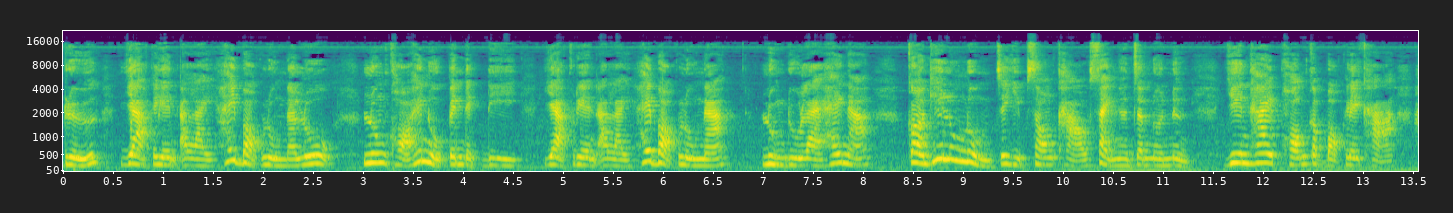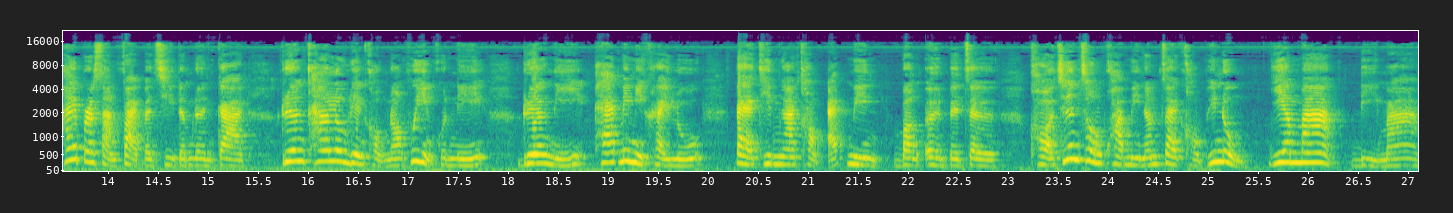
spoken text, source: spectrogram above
หรืออยากเรียนอะไรให้บอกลุงนะลูก ลุงขอให้หนูเป็นเด็กดี อยากเรียนอะไรให้บอกลุงนะ ลุงดูแลให้นะ ก่อนที่ลุงหนุ่มจะหยิบซองขาวใส่เงินจำนวนหนึ่ง ยื่นให้พร้อมกับบอกเลขา ให้ประสานฝ่ายบัญชีดำเนินการ เรื่องค่าเล่าเรียนของน้องผู้หญิงคนนี้ เรื่องนี้แทบไม่มีใครรู้ แต่ทีมงานของแอดมินบังเอิญไปเจอ ขอชื่นชมความมีน้ำใจของพี่หนุ่ม เยี่ยมมาก ดีมาก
